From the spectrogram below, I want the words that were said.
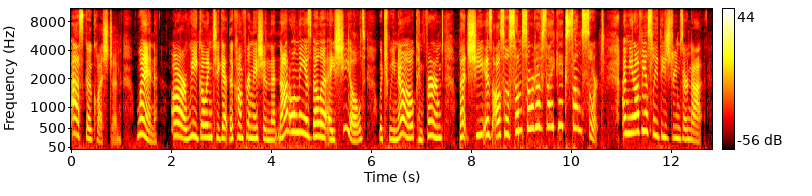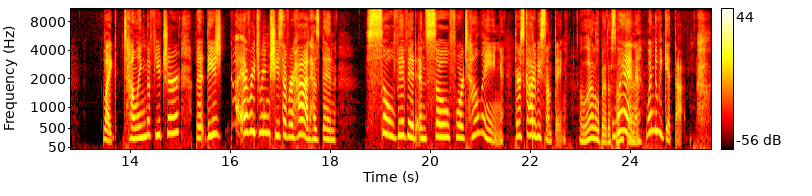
ask a question? When are we going to get the confirmation that not only is Bella a shield, which we know confirmed, but she is also some sort of psychic, some sort? I mean, obviously, these dreams are not like telling the future, but these every dream she's ever had has been so vivid and so foretelling. There's got to be something. A little bit of something. When? When do we get that?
